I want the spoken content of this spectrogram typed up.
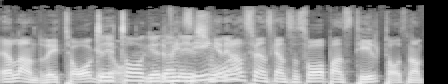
Erlander, det är Tage Det är. Tage, Det finns ingen svår. i Allsvenskan som svarar på hans tilltalsnamn.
